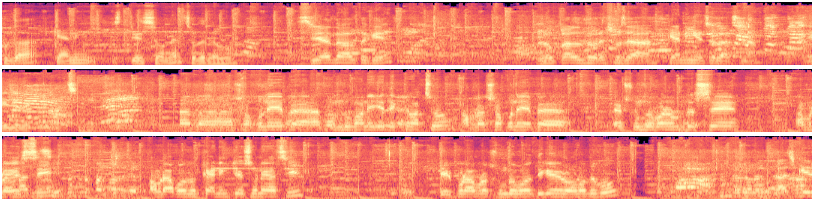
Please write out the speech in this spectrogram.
সোজা ক্যানিং স্টেশনে চলে যাব। সিয়াদাল থেকে লোকাল ধরে সোজা ক্যানিংয়ে চলে আসলাম। এই যে দেখতে পাচ্ছেন। আহ, সকলে বন্ধুগণ, এই যে দেখতে পাচ্ছ, আমরা সকলে সুন্দরবনের উদ্দেশ্যে আমরা এসেছি। আমরা আপাতত ক্যানিং স্টেশনে আছি। এরপর আমরা সুন্দরবনের দিকে রওনা দেবো। আজকের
